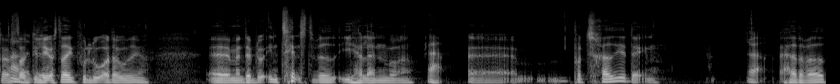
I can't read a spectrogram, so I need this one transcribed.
Der, Nej, så, de det- ligger stadig på lur derude. Ja. Øh, men det blev intenst ved i halvanden måned. Ja. Øh, på tredje dagen Ja. havde der været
